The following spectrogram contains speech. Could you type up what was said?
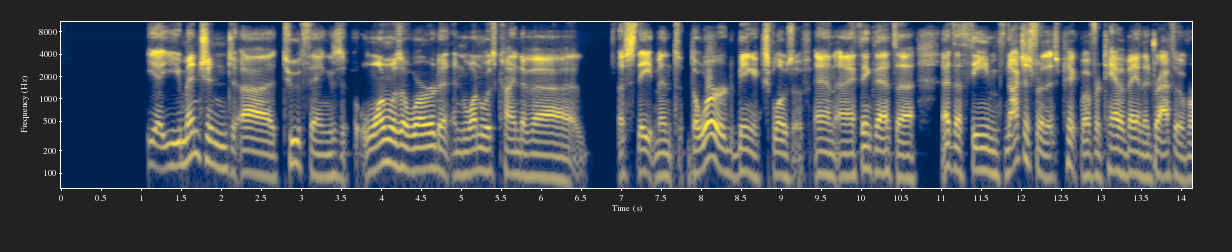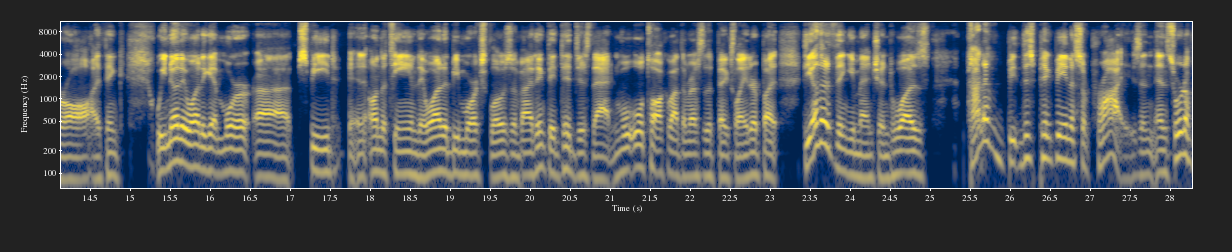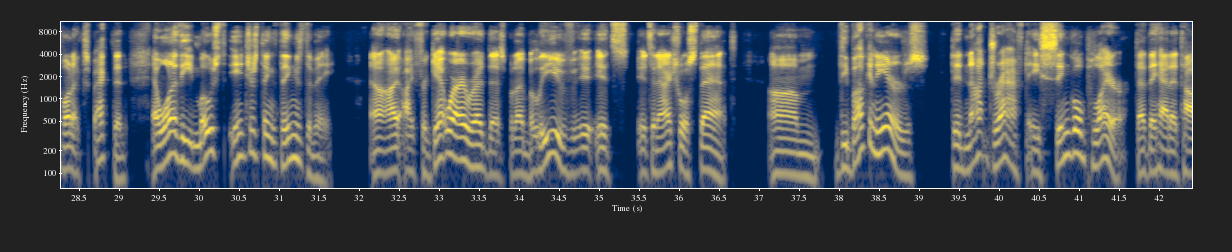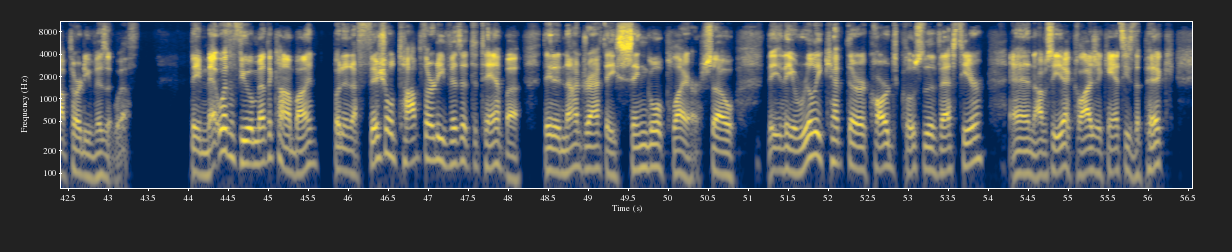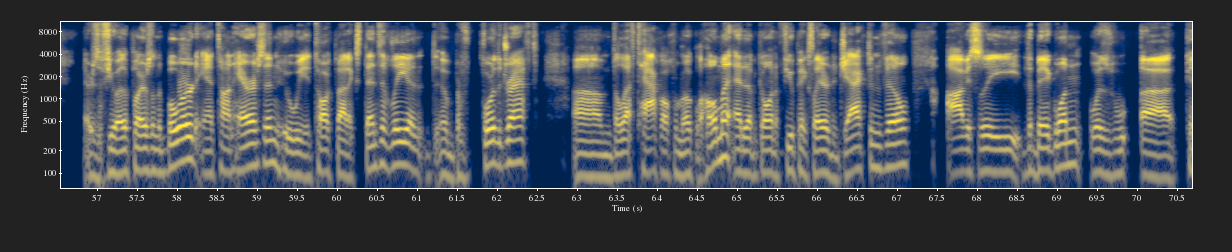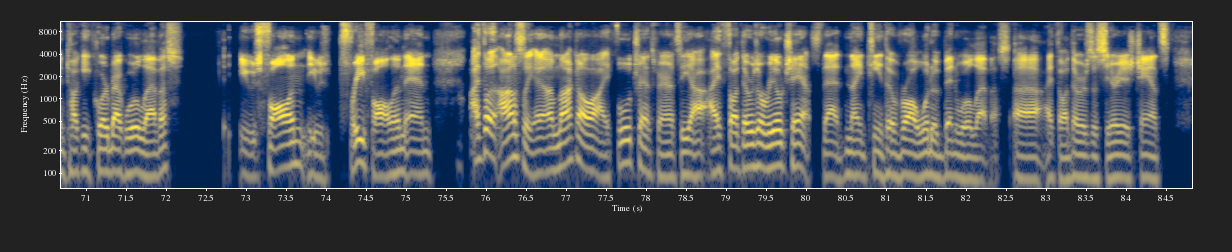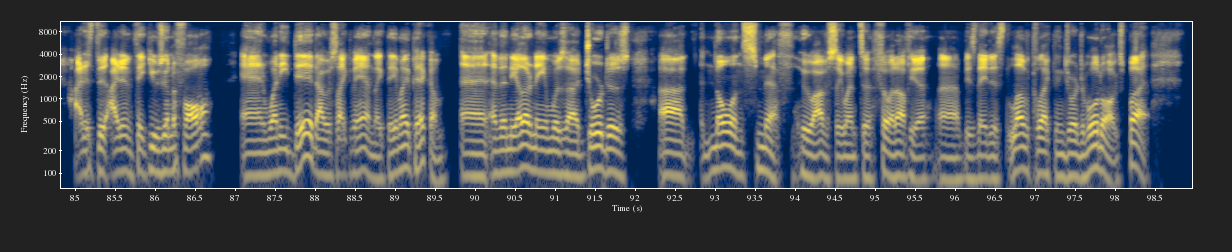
Yeah, you mentioned uh, two things. One was a word, and one was kind of a a statement. The word being explosive, and, I think that's a that's a theme not just for this pick, but for Tampa Bay and the draft overall. I think we know they wanted to get more uh, speed on the team. They wanted to be more explosive. I think they did just that, and we'll, we'll talk about the rest of the picks later. But the other thing you mentioned was kind of be, this pick being a surprise and, and sort of unexpected. And one of the most interesting things to me, and I, I forget where I read this, but I believe it, it's it's an actual stat. Um, the Buccaneers did not draft a single player that they had a top 30 visit with. They met with a few of them at the combine but an official top 30 visit to Tampa, they did not draft a single player. So they, they really kept their cards close to the vest here. And obviously, yeah, Calijah Kancey's the pick. There's a few other players on the board. Anton Harrison, who we had talked about extensively uh, before the draft. Um, the left tackle from Oklahoma ended up going a few picks later to Jacksonville. Obviously, the big one was uh, Kentucky quarterback Will Levis he was falling, he was free falling, and I thought honestly, I'm not gonna lie, full transparency, I, I thought there was a real chance that 19th overall would have been Will Levis. Uh, I thought there was a serious chance. I just did, I didn't think he was gonna fall, and when he did, I was like, man, like they might pick him. And and then the other name was uh, Georgia's uh, Nolan Smith, who obviously went to Philadelphia uh, because they just love collecting Georgia Bulldogs, but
